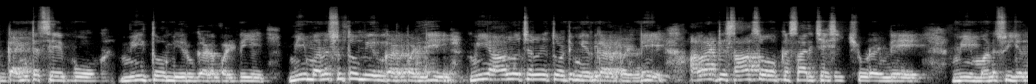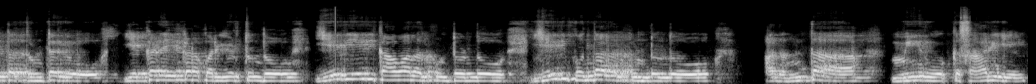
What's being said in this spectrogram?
గంట సేపు మీతో మీరు గడపండి మీ మనసుతో మీరు గడపండి మీ ఆలోచనలతోటి మీరు గడపండి. అలాంటి సాహసం ఒక్కసారి చేసి చూడండి మీ మనసు ఎంత తుంటదో ఎక్కడ ఎక్కడ పరిగెడుతుందో ఏది ఏది కావాలనుకుంటుందో ఏది పొందాలనుకుంటుందో అదంతా మీరు ఒక్కసారి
